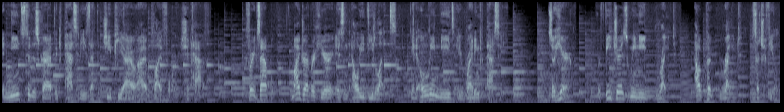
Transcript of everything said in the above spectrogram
It needs to describe the capacities that the GPIO I apply for should have. For example, my driver here is an LED light, and it only needs a writing capacity. So here, for features we need write, output write, such a field.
